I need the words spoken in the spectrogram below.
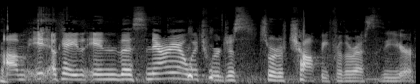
Um, okay, in the scenario in which we're just sort of choppy for the rest of the year,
